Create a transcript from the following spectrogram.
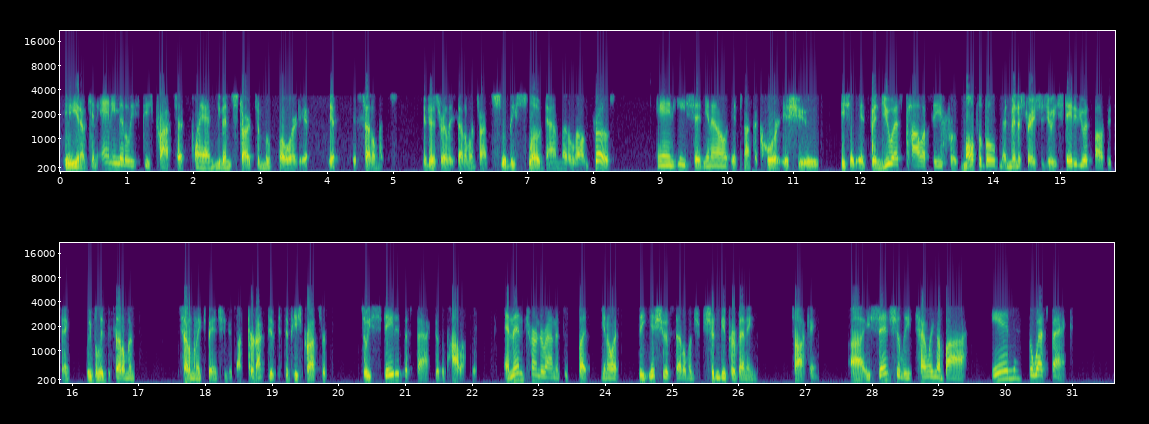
you know, can any Middle East peace process plan even start to move forward if if, if settlements if Israeli settlements aren't at slowed down, let alone froze. And he said, you know, it's not the core issue. He said it's been U.S. policy for multiple administrations. He stated U.S. policy saying we believe the settlement settlement expansion is not productive to the peace process. So he stated the fact of the policy, and then turned around and said, "But you know what? The issue of settlement shouldn't be preventing talking." Uh, essentially, telling Abbas in the West Bank,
